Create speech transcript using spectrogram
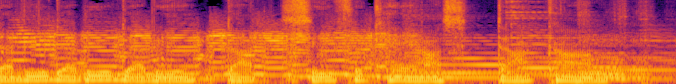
www.cforchaos.com.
